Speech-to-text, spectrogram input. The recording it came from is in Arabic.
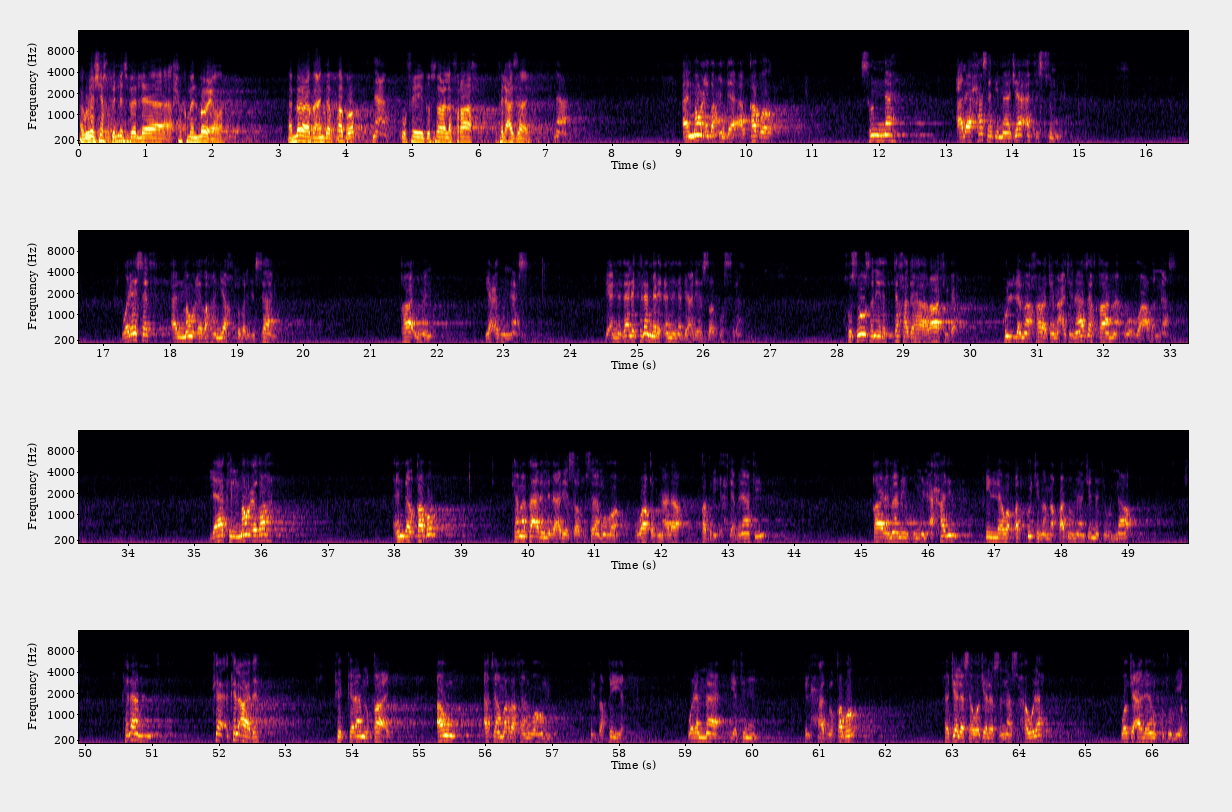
أقول يا شيخ بالنسبة لحكم الموعظة الموعظة عند القبر نعم. وفي قصور الأفراح وفي العزائم. نعم. الموعظة عند القبر سنة على حسب ما جاء في السنة. وليست الموعظة أن يخطب الإنسان قائما يعظ الناس لأن ذلك لم يرد عن النبي عليه الصلاة والسلام. خصوصا إذا اتخذها راتبة. كلما خرج مع جنازة قام ووعظ الناس. لكن الموعظة عند القبر كما فعل النبي عليه الصلاة والسلام وهو واقف على قبر إحدى بناته قال ما منكم من أحد إلا وقد كتب مقعده من الجنة والنار. كلام كالعادة كالكلام القاعد. أو أتى مرة وهم في البقيع ولما يتم إلحاد القبر فجلس وجلس الناس حوله وجعل ينكت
